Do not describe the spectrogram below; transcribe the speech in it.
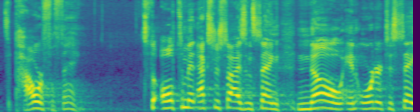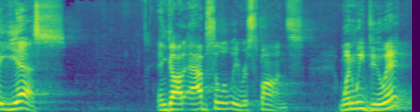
It's a powerful thing. It's the ultimate exercise in saying no in order to say yes. And God absolutely responds. When we do it,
